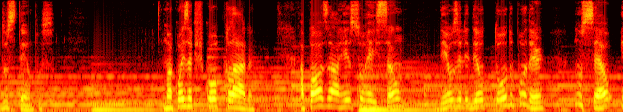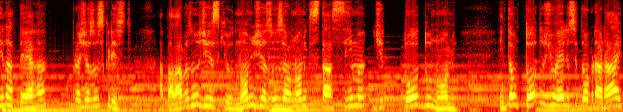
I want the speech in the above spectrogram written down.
dos tempos. Uma coisa que ficou clara: após a ressurreição, Deus ele deu todo o poder no céu e na terra para Jesus Cristo. A palavra nos diz que o nome de Jesus é o nome que está acima de todo nome. Então todo joelho se dobrará e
